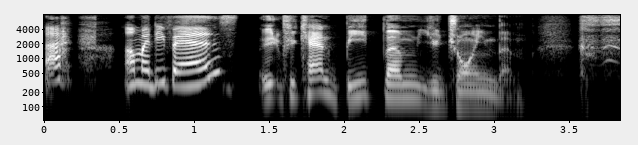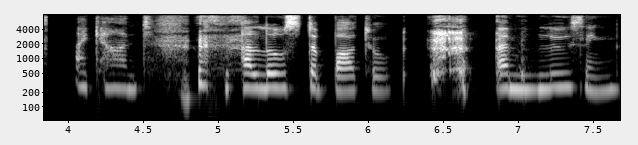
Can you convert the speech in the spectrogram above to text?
Ah, on my defense, If you can't beat them, you join them. I can't. I lose the bottle. I'm losing.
